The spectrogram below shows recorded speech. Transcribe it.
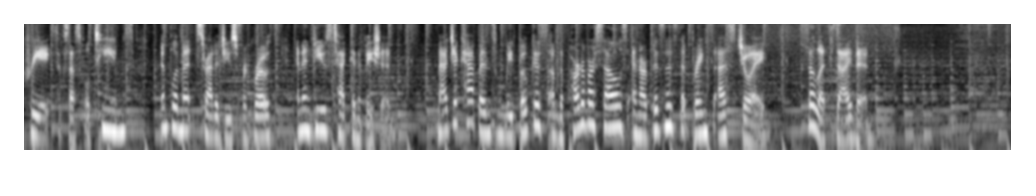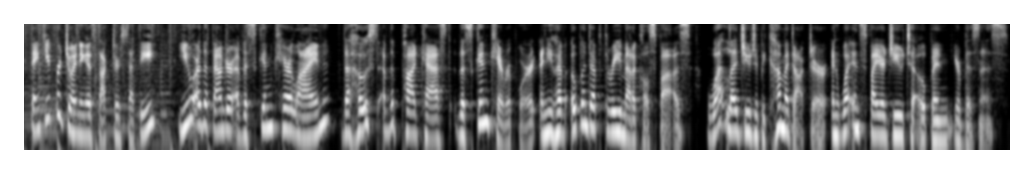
create successful teams, implement strategies for growth, and infuse tech innovation. Magic happens when we focus on the part of ourselves and our business that brings us joy. So let's dive in. Thank you for joining us, Dr. Sethi. You are the founder of a skincare line, the host of the podcast, The Skincare Report, and you have opened up three medical spas. What led you to become a doctor and what inspired you to open your business?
